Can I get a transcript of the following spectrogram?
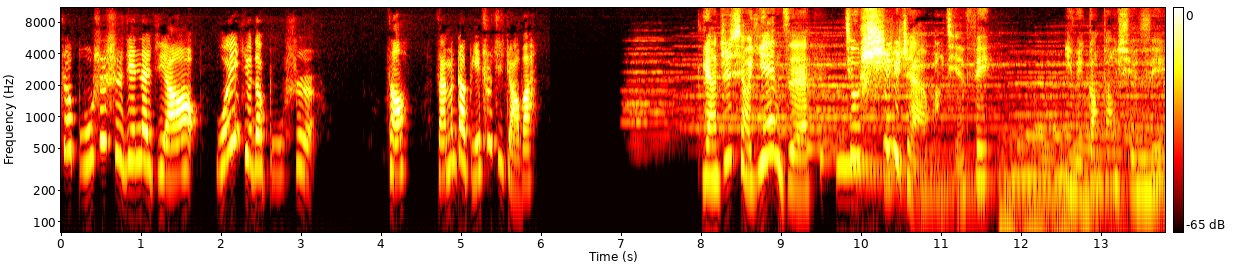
这不是时间的脚，我也觉得不是。走。咱们到别处去找吧。两只小燕子就试着往前飞，因为刚刚学飞，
